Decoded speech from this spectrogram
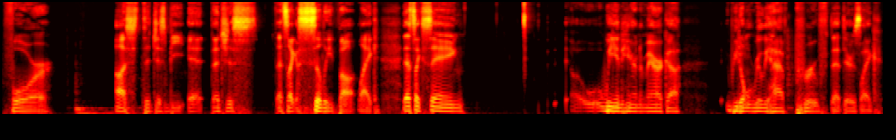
for us to just be it. That just that's like a silly thought. Like that's like saying uh, we in here in America, we don't really have proof that there's like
